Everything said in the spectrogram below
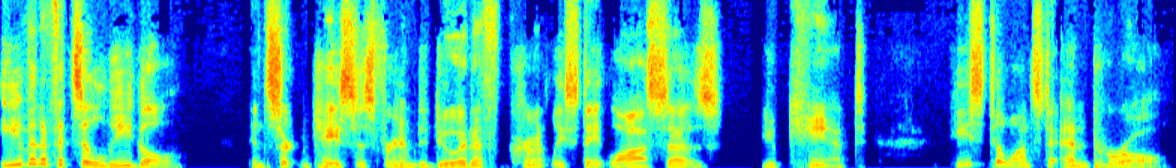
even if it's illegal in certain cases for him to do it. If currently state law says you can't, he still wants to end parole.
